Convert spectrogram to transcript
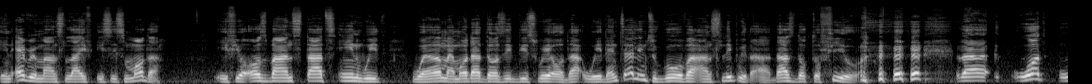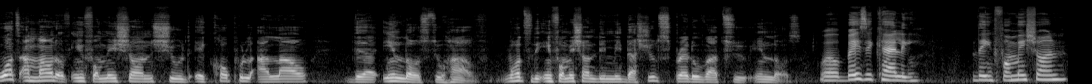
in every man's life is his mother. If your husband starts in with well, my mother does it this way or that way, then tell him to go over and sleep with her. That's Dr. Phil. that what what amount of information should a couple allow their in-laws to have? What's the information limit that should spread over to in-laws? Well, basically, the information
